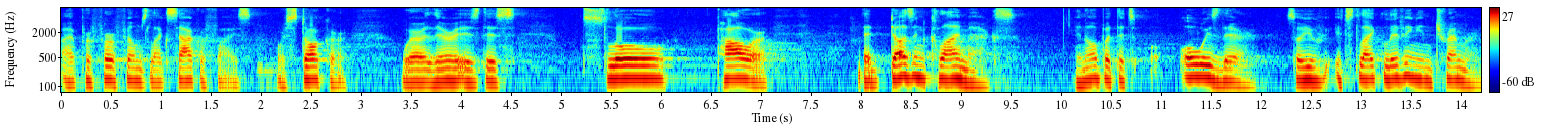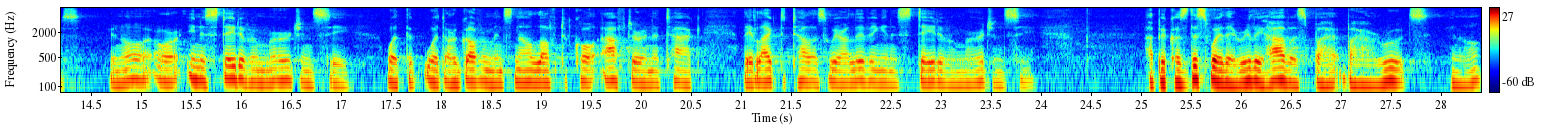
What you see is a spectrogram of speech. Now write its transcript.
I prefer films like Sacrifice or Stalker, where there is this slow power that doesn't climax, you know, but that's always there. So you, it's like living in tremors you know, or in a state of emergency, what, the, what our governments now love to call after an attack. They like to tell us we are living in a state of emergency. Uh, because this way they really have us by, by our roots, you know,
